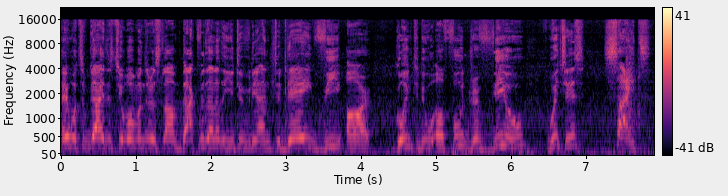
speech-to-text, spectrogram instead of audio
Hey, what's up, guys? It's your boy Manzurul Islam back with another YouTube video, and today we are going to do a food review, which is sides.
